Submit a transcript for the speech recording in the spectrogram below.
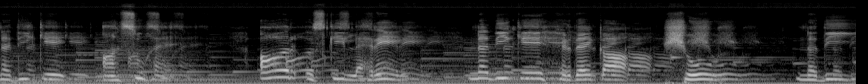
नदी के आँसू हैं और उसकी लहरें नदी के हृदय का शोर, नदी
